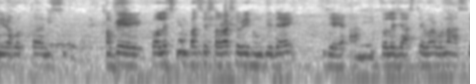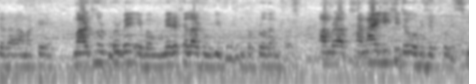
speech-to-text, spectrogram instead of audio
নিরাপত্তা নিশ্চিত করে আমাকে কলেজ ক্যাম্পাসে সরাসরি হুমকি দেয় যে, আমি কলেজে আসতে পারব না, আসলে তারা আমাকে মারধর করবে এবং মেরে ফেলার হুমকি পর্যন্ত প্রদান করে আমরা থানায় লিখিত অভিযোগ করেছি,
